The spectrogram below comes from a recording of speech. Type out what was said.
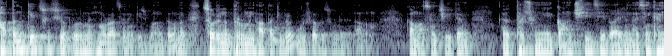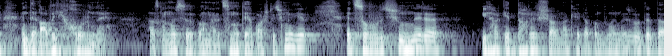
հատնկեցություն, որը մենք մոռացել ենք ինչ բանը, օրինակ ծորենը փռում են հատակի վրա ու ուշադրություններ են անում կամ ասենք չգիտեմ թրջունի կանչից եւ այլն, այսինքն այնտեղ ավելի խորն է հասկանում ես բանը այդ սնոտիապաշտությունը եւ այդ սովորությունները իհարկե դարեր շարունակ հետապնդում են մեզ, որովհետեւ դա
